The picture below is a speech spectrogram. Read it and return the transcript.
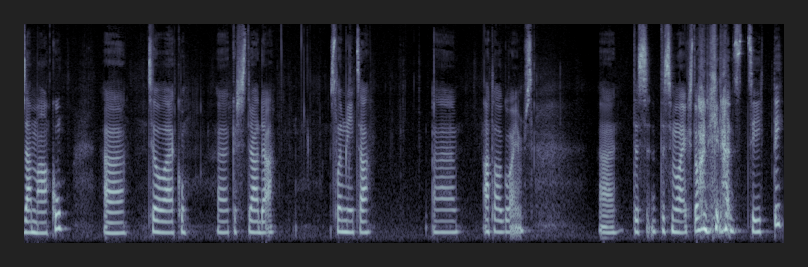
zemāku uh, cilvēku, uh, kas strādā slimnīcā, uh, atalgojums. Uh, tas, tas, man liekas, to arī redz citi.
